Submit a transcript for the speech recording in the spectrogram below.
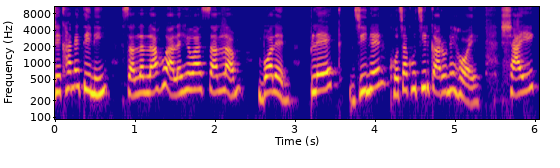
যেখানে তিনি সাল্লাহু আলহিউসাল্লাম বলেন, প্লেগ জিনের খোঁচাখুচির কারণে হয়। শাইক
